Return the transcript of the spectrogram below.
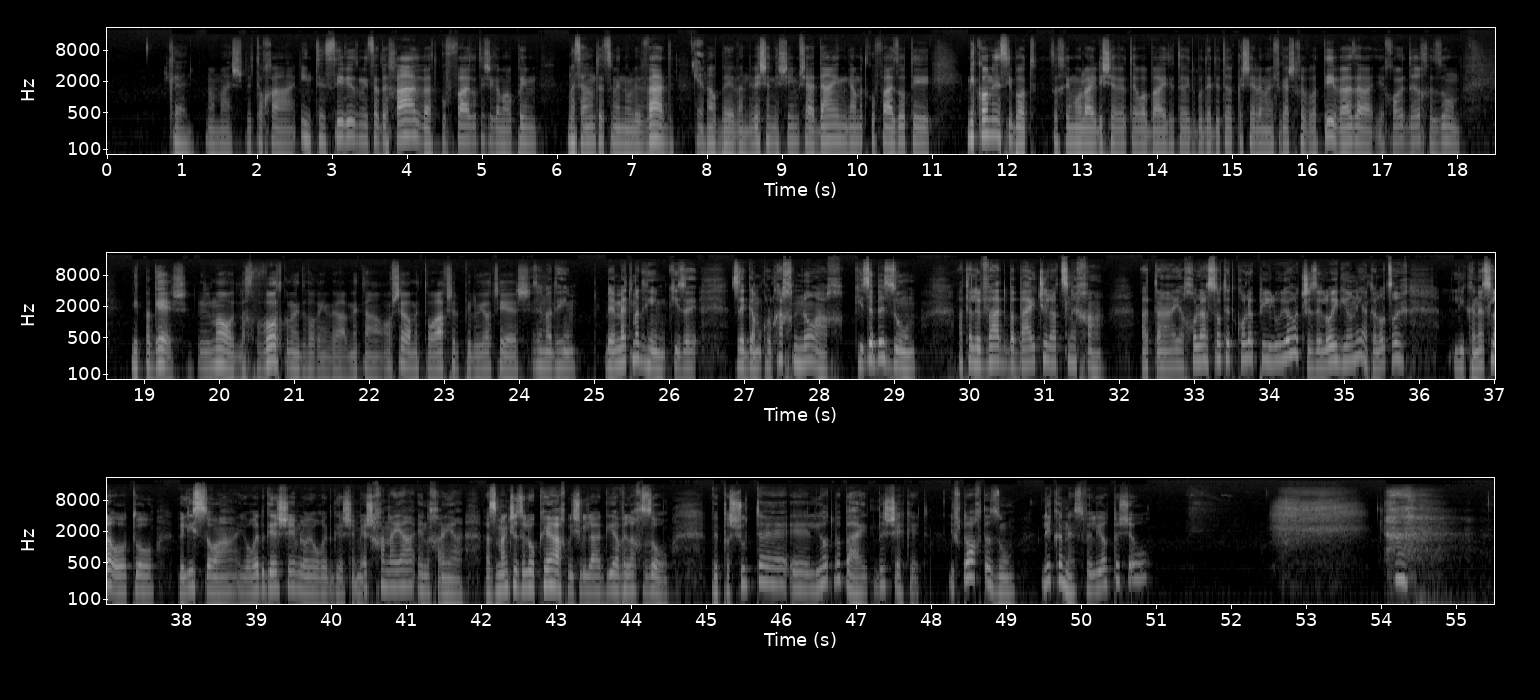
כן, ממש. בתוך האינטנסיביות מצד אחד, והתקופה הזאת שגם הרבה פעמים מצאנו את עצמנו לבד, כן. הרבה, ויש אנשים שעדיין, גם בתקופה הזאת, מכל מיני סיבות, צריכים אולי להישאר יותר בבית, יותר להתבודד, יותר קשה להם המפגש החברתי, ואז היכולת דרך הזום להיפגש, ללמוד, לחוות כל מיני דברים, ובאמת העושר המטורף של פעילויות שיש. זה מדהים, באמת מדהים, כי זה, זה גם כל כך נוח, כי זה בזום. אתה לבד בבית של עצמך, אתה יכול לעשות את כל הפעילויות, שזה לא הגיוני, אתה לא צריך להיכנס לאוטו ולנסוע, יורד גשם, לא יורד גשם, יש חנייה, אין חנייה. הזמן שזה לוקח בשביל להגיע ולחזור. ופשוט אה, אה, להיות בבית, בשקט, לפתוח את הזום, להיכנס ולהיות בשיעור.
